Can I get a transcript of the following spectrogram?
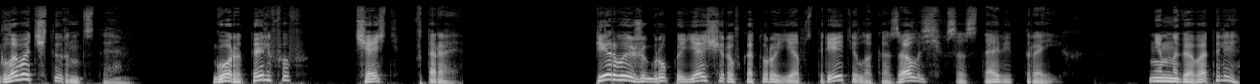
Глава 14. Город эльфов. Часть 2. Первая же группа ящеров, которую я встретил, оказалась в составе троих. Не многовато ли?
